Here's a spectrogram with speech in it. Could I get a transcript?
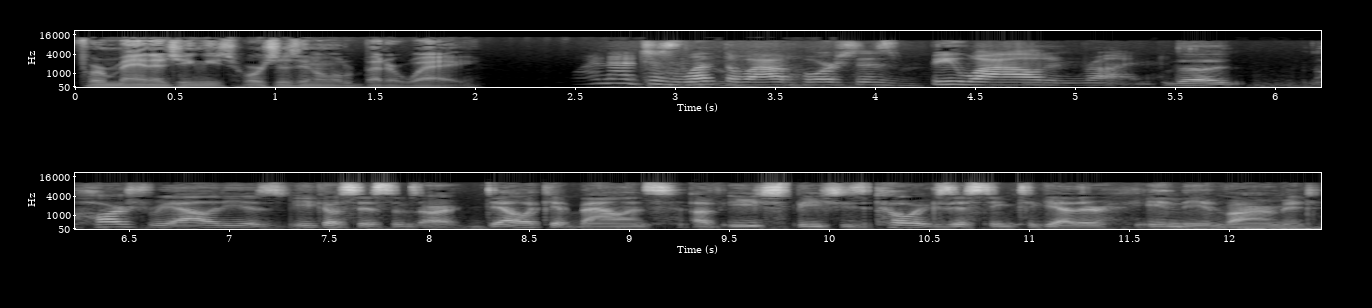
for managing these horses in a little better way. Why not just let the wild horses be wild and run? The harsh reality is ecosystems are a delicate balance of each species coexisting together in the environment.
